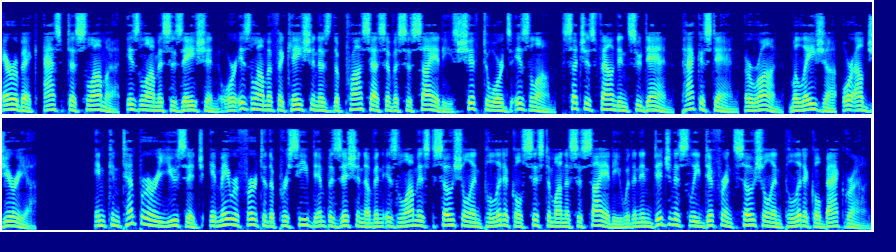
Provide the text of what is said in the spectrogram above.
Arabic, asbt islama, Islamicization or Islamification is the process of a society's shift towards Islam, such as found in Sudan, Pakistan, Iran, Malaysia, or Algeria. In contemporary usage, it may refer to the perceived imposition of an Islamist social and political system on a society with an indigenously different social and political background.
